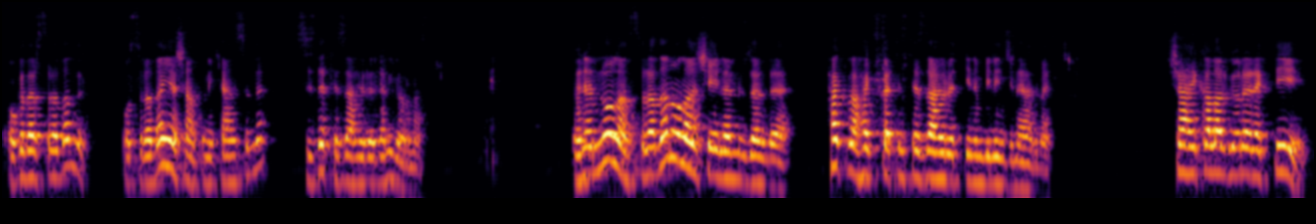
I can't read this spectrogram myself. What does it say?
O kadar sıradandır ki. O sıradan yaşantının kendisinde sizde tezahür edeni görmezler. Önemli olan sıradan olan şeylerin üzerinde hak ve hakikatin tezahür ettiğinin bilincine ermektir. Şahikalar görerek değil.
